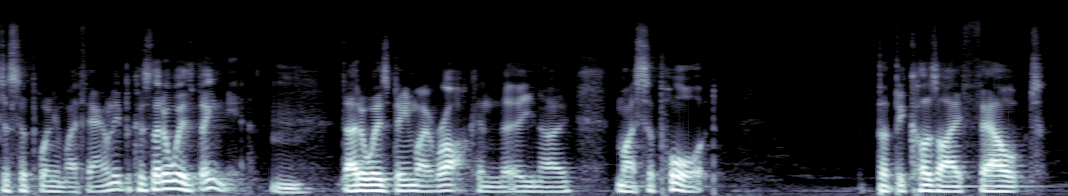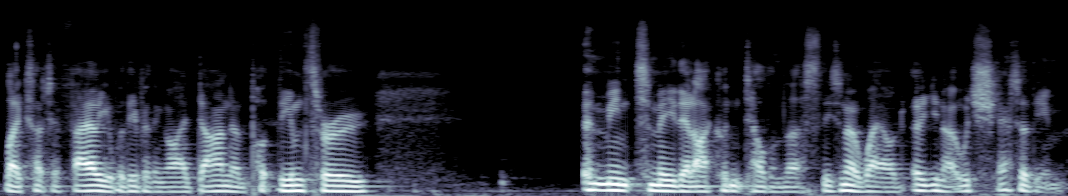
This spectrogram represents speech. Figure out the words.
disappointing my family because they'd always been there Mm. they'd always been my rock and the, you know my support but because i felt like such a failure with everything i'd done and put them through it meant to me that i couldn't tell them this there's no way i'd uh, you know it would shatter them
